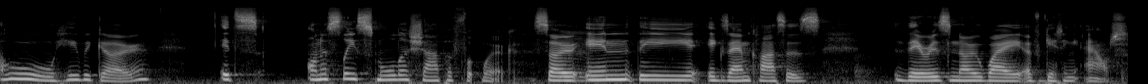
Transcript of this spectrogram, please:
Oh, here we go. It's honestly smaller, sharper footwork. So in the exam classes, there is no way of getting out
